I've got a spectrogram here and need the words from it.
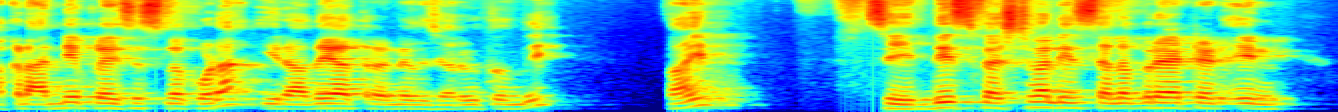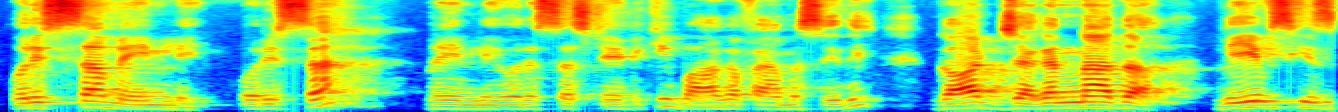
అక్కడ అన్ని ప్లేసెస్లో కూడా ఈ రథయాత్ర అనేది జరుగుతుంది. Fine see this festival is celebrated in Orissa mainly Orissa mainly Orissa స్టేట్కి బాగా ఫేమస్ ఇది. God Jagannath leaves his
